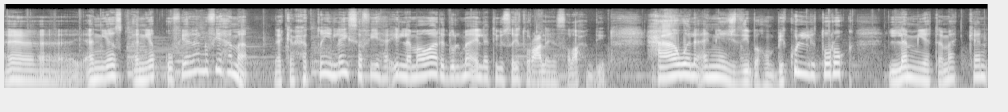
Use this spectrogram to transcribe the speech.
آه، أن أن يبقوا فيها لأنه فيها ماء. لكن حطين ليس فيها إلا موارد الماء التي يسيطر عليها صلاح الدين. حاول أن يجذبهم بكل طرق لم يتمكن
